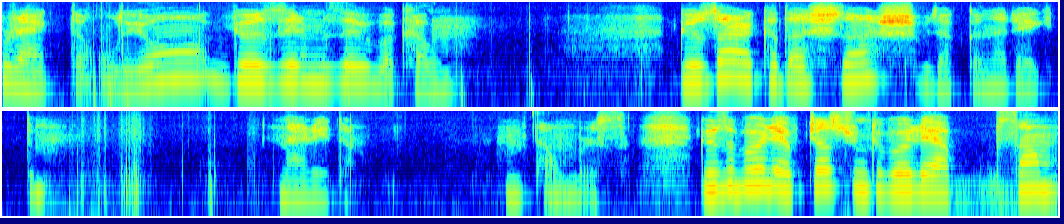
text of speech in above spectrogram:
Bu renkte oluyor. Gözlerimize bir bakalım. Gözü arkadaşlar bir dakika nereye gittim? Neredeydi? Hı, tamam burası. Gözü böyle yapacağız çünkü böyle yapsam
